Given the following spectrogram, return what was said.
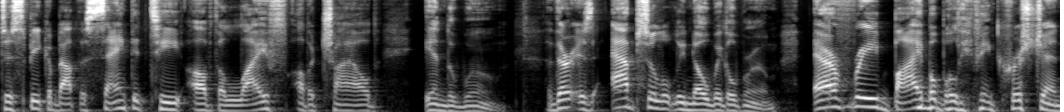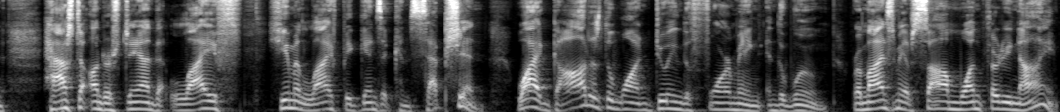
to speak about the sanctity of the life of a child in the womb. There is absolutely no wiggle room. Every Bible believing Christian has to understand that life, human life, begins at conception. Why? God is the one doing the forming in the womb. Reminds me of Psalm 139,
